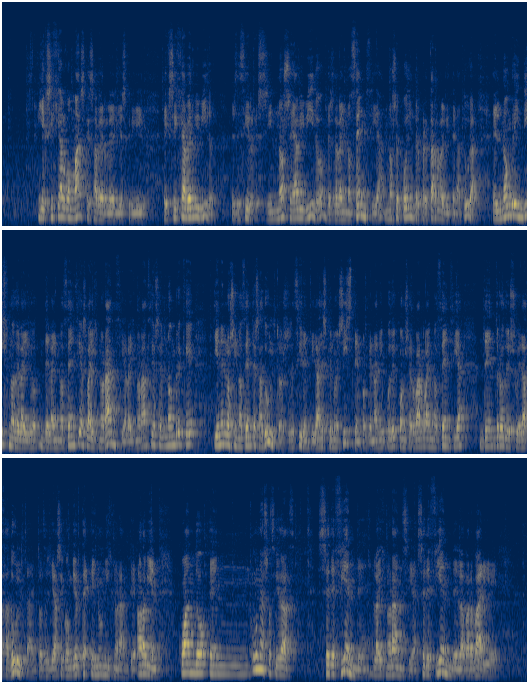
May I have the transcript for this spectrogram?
Y exige algo más que saber leer y escribir. Exige haber vivido. Es decir, si no se ha vivido desde la inocencia, no se puede interpretar la literatura. El nombre indigno de la, inocencia es la ignorancia. La ignorancia es el nombre que tienen los inocentes adultos, es decir, entidades que no existen, porque nadie puede conservar la inocencia dentro de su edad adulta, entonces ya se convierte en un ignorante. Ahora bien, cuando en una sociedad se defiende la ignorancia, se defiende la barbarie,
